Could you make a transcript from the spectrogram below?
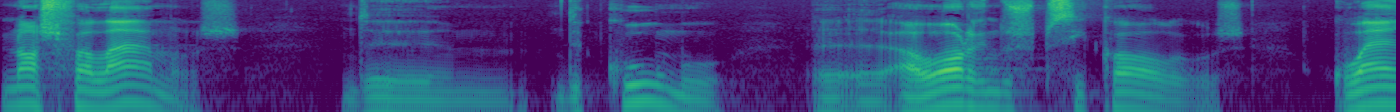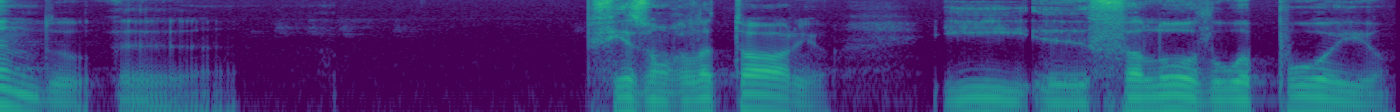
nós falámos de, de como eh, a ordem dos psicólogos, quando eh, fez um relatório e eh, falou do apoio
